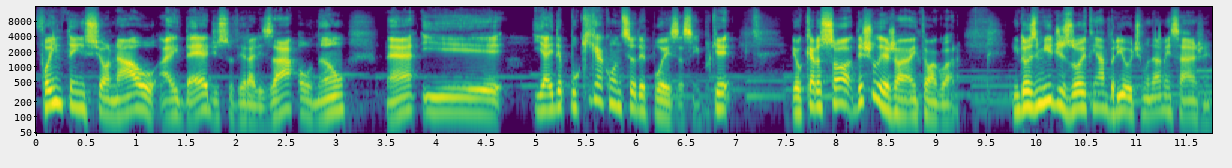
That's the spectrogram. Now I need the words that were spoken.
Foi intencional a ideia disso viralizar ou não? Né? E, e aí, o que, que aconteceu depois, assim? Porque eu quero só... Deixa eu ler já, então, agora. Em 2018, em abril, eu te mandei uma mensagem.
